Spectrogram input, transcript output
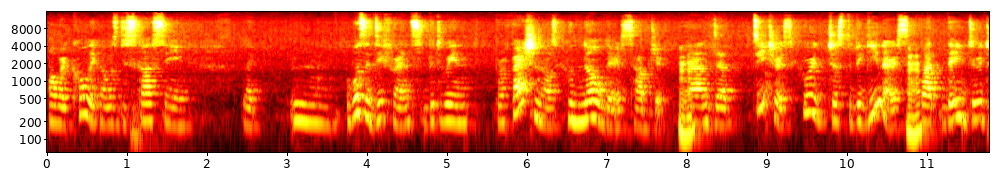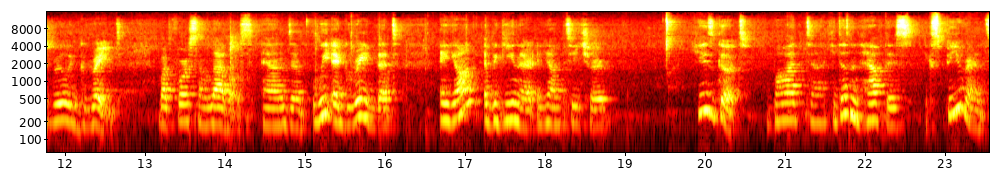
our colleague, I was discussing like mm, what's the difference between professionals who know their subject mm-hmm. and uh, teachers who are just beginners, mm-hmm. but they do it really great, but for some levels. And uh, we agreed that a young, a beginner, a young teacher he's good, but uh, he doesn't have this experience,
